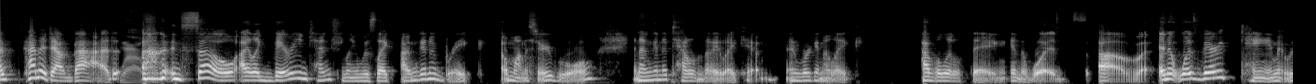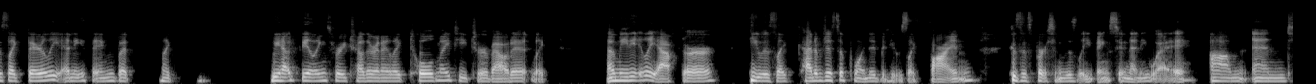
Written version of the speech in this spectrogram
I'm kind of down bad. Wow. and so I like very intentionally was like, I'm going to break a monastery rule and I'm going to tell him that I like him and we're going to like have a little thing in the woods. Um, and it was very tame. It was like barely anything, but like we had feelings for each other. And I like told my teacher about it. Like immediately after, he was like kind of disappointed, but he was like fine because this person was leaving soon anyway. Um, and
